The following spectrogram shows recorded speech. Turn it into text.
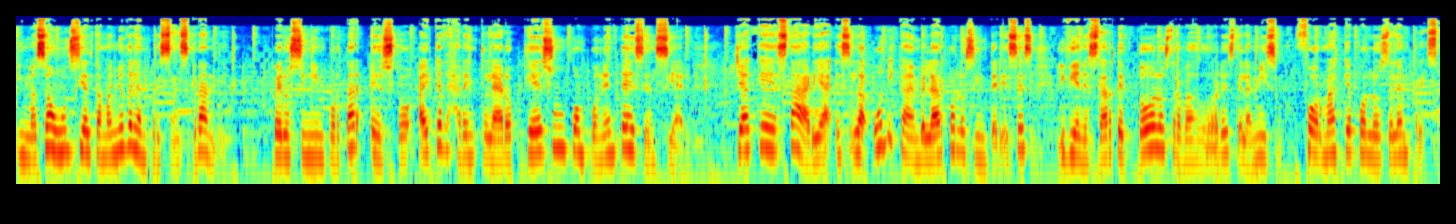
y más aún si el tamaño de la empresa es grande. Pero sin importar esto, hay que dejar en claro que es un componente esencial ya que esta área es la única en velar por los intereses y bienestar de todos los trabajadores de la misma forma que por los de la empresa.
